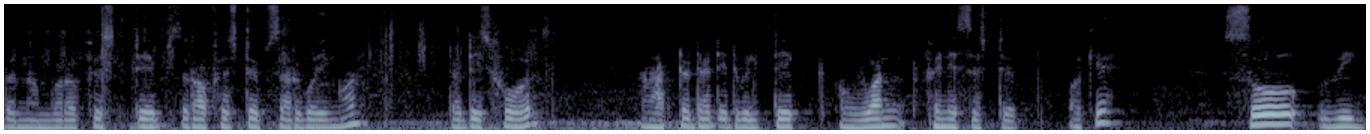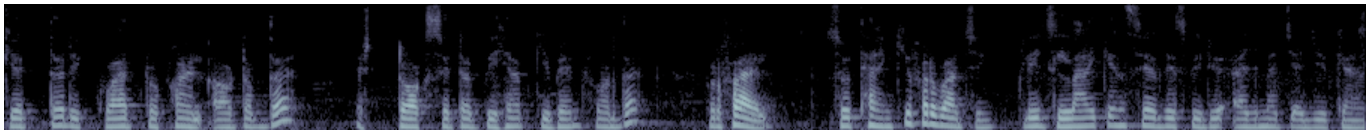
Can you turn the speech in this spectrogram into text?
the number of steps rough steps are going on. That is 4 and after that it will take one finish step. Okay? So we get the required profile out of the stock setup we have given for the profile. So thank you for watching. Please like and share this video as much as you can.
